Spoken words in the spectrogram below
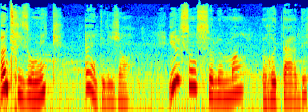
Un trisomique est intelligent. Ils sont seulement retardés.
